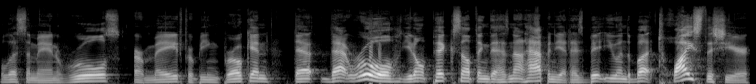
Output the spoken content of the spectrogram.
Well, listen, man. Rules are made for being broken. That that rule, you don't pick something that has not happened yet, has bit you in the butt twice this year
